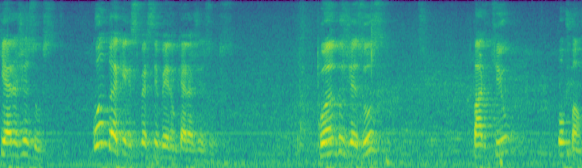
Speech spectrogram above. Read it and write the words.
que era Jesus. Quando é que eles perceberam que era Jesus? Quando Jesus partiu o pão.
